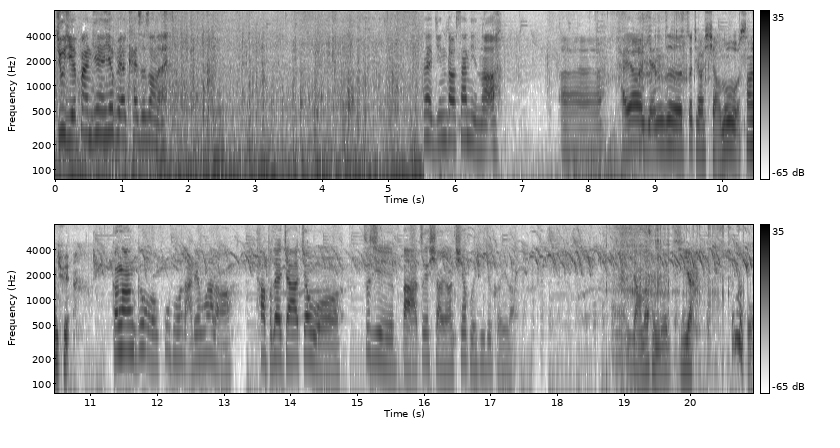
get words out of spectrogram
纠结半天，要不要开车上来。那已经到山顶了啊，呃，还要沿着这条小路上去。刚刚跟我姑婆打电话了啊，她不在家，叫我自己把这个小羊牵回去就可以了。养了很多鸡呀，这么多，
